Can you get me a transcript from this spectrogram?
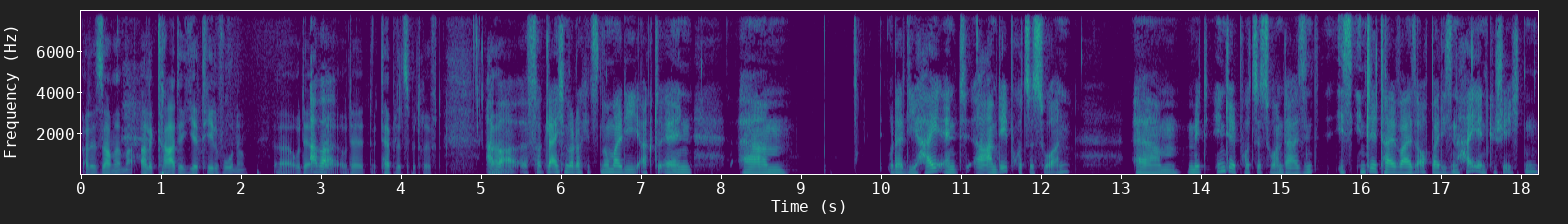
Also sagen wir mal, alle gerade hier Telefone äh, oder, aber, oder, Tablets betrifft. Aber ähm, vergleichen wir doch jetzt nur mal die aktuellen ähm, oder die High-End AMD-Prozessoren ähm, mit Intel-Prozessoren da sind, ist Intel teilweise auch bei diesen High-End-Geschichten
